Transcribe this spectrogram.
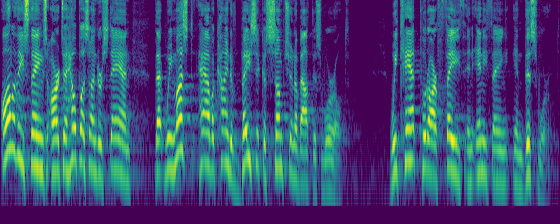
All of these things are to help us understand that we must have a kind of basic assumption about this world. We can't put our faith in anything in this world.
